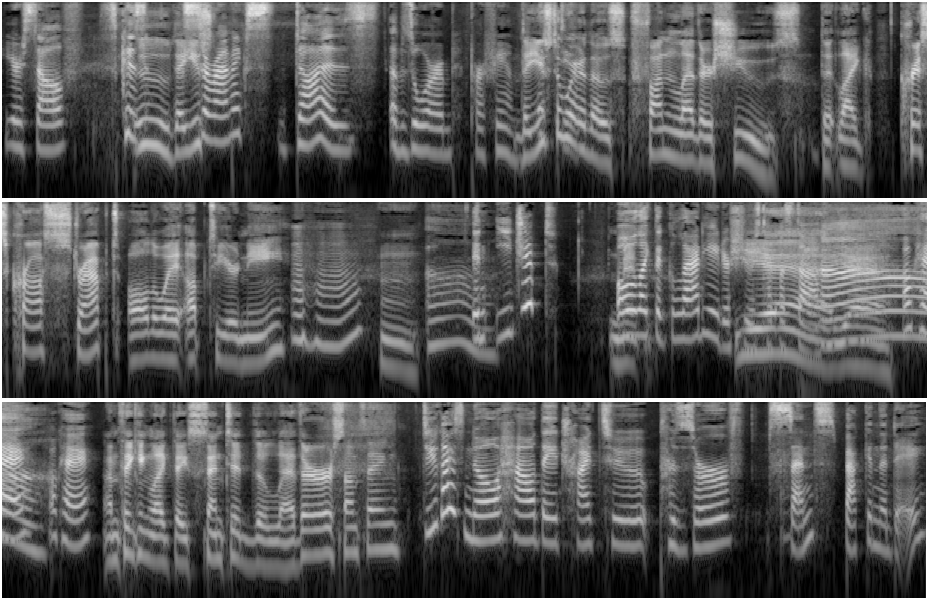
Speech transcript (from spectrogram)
yourself. Because Ooh, they ceramics does absorb perfume. They used to wear those fun leather shoes that like crisscross strapped all the way up to your knee. Mm-hmm. Hmm. Oh. In Egypt? Oh, like the gladiator shoes yeah, type of stuff. yeah. Okay. Okay. I'm thinking like they scented the leather or something. Do you guys know how they tried to preserve scents back in the day?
